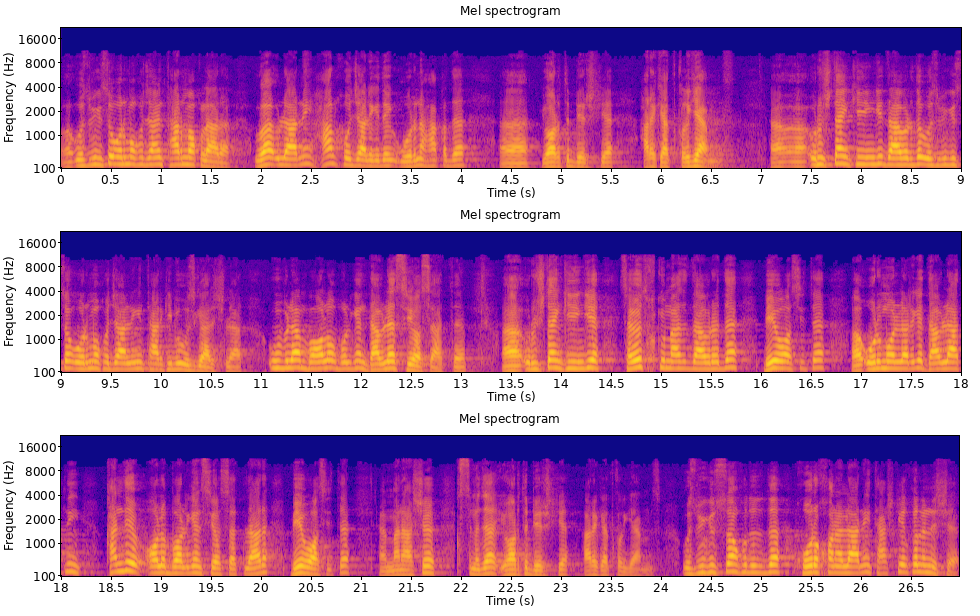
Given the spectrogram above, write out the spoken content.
E, o'zbekiston o'rmon xo'jaligi tarmoqlari va ularning xalq xo'jaligidagi o'rni haqida yoritib berishga harakat qilganmiz. Urushdan keyingi davrda o'zbekiston o'rmon xo'jaligining tarkibiy o'zgarishlar. U bilan bog'liq bo'lgan davlat siyosati. Urushdan keyingi sovet hukumati davrida bevosita e, o'rmonlarga davlatning qanday olib borilgan siyosatlari bevosita e, mana shu qismida yoritib berishga harakat qilganmiz. O'zbekiston hududida qo'riqxonalarning tashkil qilinishi e,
